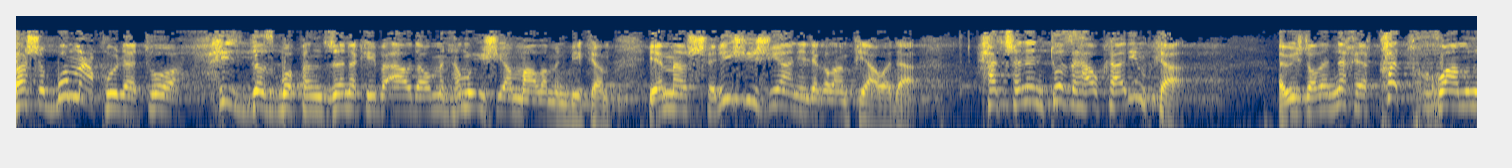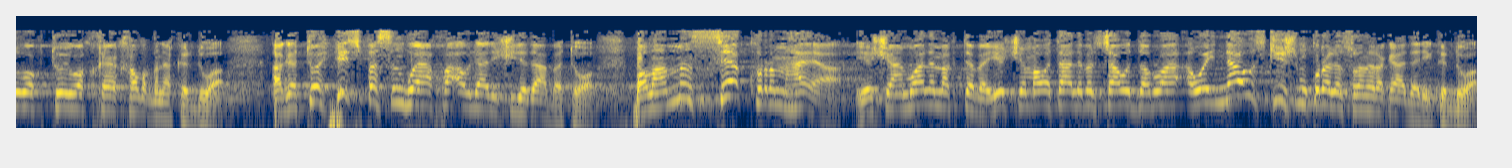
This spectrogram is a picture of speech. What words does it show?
باشە بۆ مەعقولە تۆ حیز دەست بۆ پەنجە نەکەی بە ئاودا و من هەموو ئیشی ئەم ماڵە من بیکەم ئێمە شەریکی ژیانی لەگەڵ ئەم پیاوەدا هەرچەندن تۆزە هاوکاریم بکە ئەویش دەڵێ نەخێر قەت خوا من وەک تۆی وەک خێر خەڵق نەکردووە ئەگە تۆ هیچ پەسند بوایە خوا ئەولادیشی دەدا بە تۆ بەڵام من سێ کوڕم هەیە یەکیان وا لە مەکتەبە یەکیان ئەوە تا لەبەر چاوت دەڕوا ئەوەی ناوسکیشم کوڕە لە سۆنەرەکە دەری کردووە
